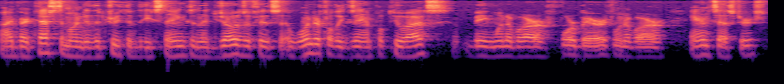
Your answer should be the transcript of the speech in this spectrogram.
I bear testimony to the truth of these things, and that Joseph is a wonderful example to us, being one of our forebears, one of our ancestors,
